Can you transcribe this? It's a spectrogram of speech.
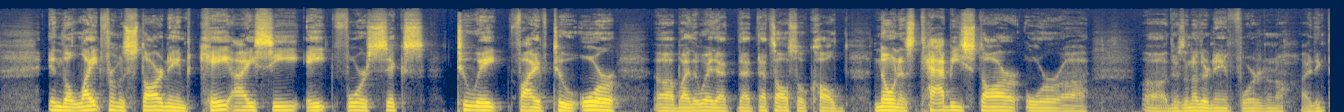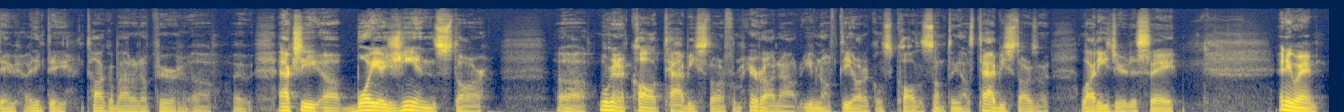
in the light from a star named KIC 8462852, or uh, by the way, that, that that's also called known as Tabby star or uh, uh, there's another name for it. I don't know. I think they I think they talk about it up here. Uh, actually, uh, Boyajian star. Uh, we're gonna call it Tabby star from here on out, even if the article's called it something else. Tabby star is a lot easier to say. Anyway,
